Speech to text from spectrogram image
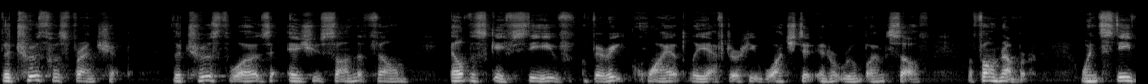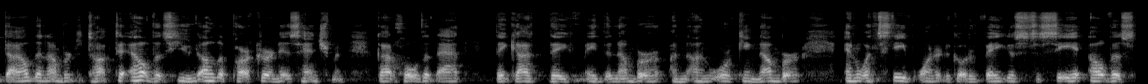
The truth was friendship. The truth was, as you saw in the film, Elvis gave Steve very quietly after he watched it in a room by himself a phone number. When Steve dialed the number to talk to Elvis, you know that Parker and his henchmen got hold of that they got they made the number an unworking number. And when Steve wanted to go to Vegas to see Elvis,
